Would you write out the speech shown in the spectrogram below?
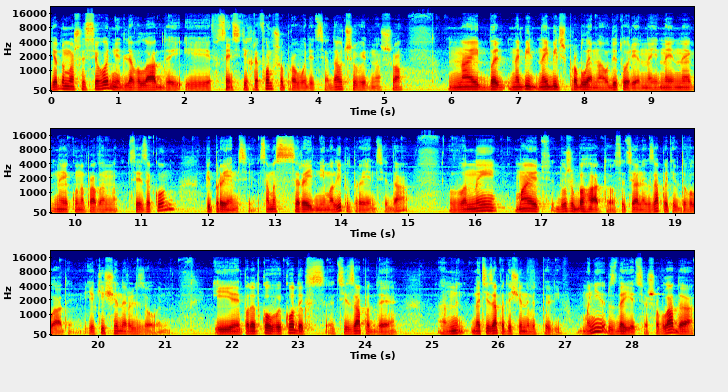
я думаю, що сьогодні для влади і в сенсі тих реформ, що проводяться, да, очевидно, що найбільш проблемна аудиторія, на, яку направлений цей закон, підприємці, саме середні і малі підприємці, да, вони мають дуже багато соціальних запитів до влади, які ще не реалізовані. І податковий кодекс ці запити на ці запити ще не відповів. Мені здається, що влада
